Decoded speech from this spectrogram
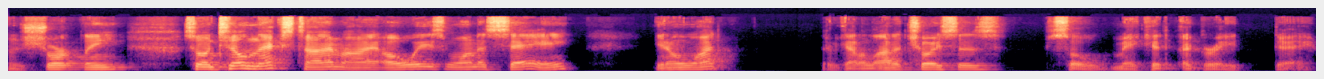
uh, shortly. So until next time, I always want to say, you know what? We've got a lot of choices, so make it a great day.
